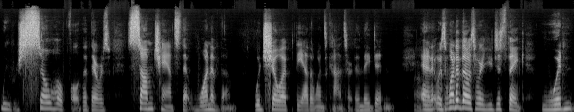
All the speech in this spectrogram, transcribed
we were so hopeful that there was some chance that one of them would show up at the other one's concert, and they didn't. And it was one of those where you just think, wouldn't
